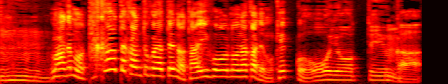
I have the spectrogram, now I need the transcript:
うん。まあでも高畑監督がやってるのは大砲の中でも結構応用っていうか、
